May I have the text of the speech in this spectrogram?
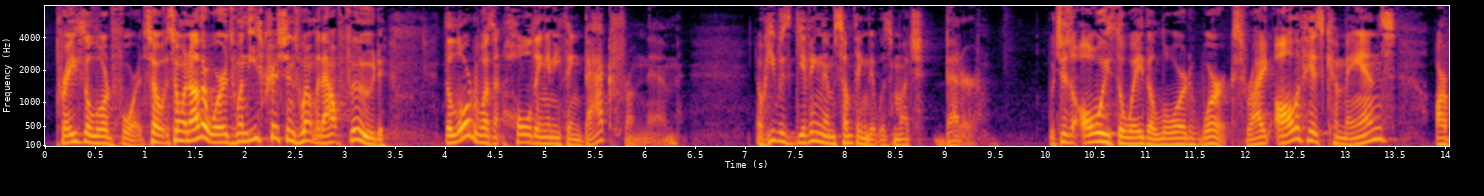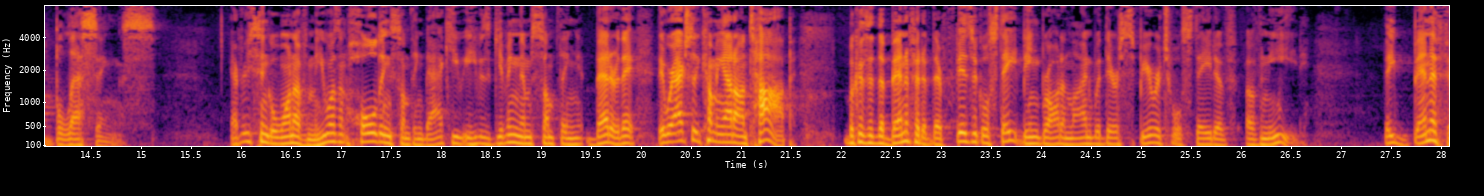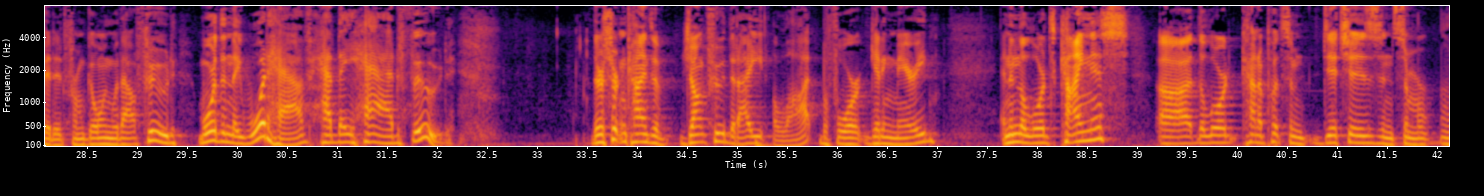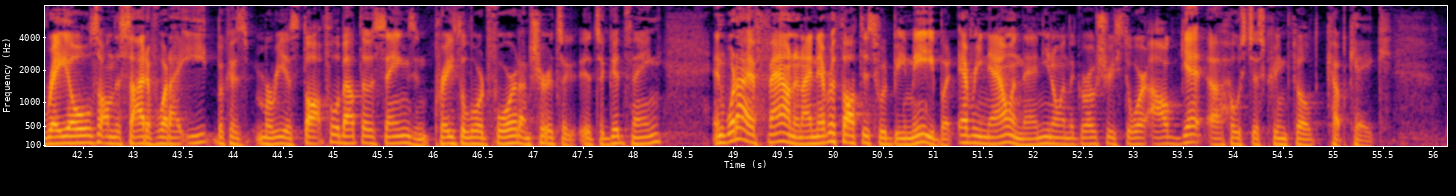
Praise the Lord for it. So so in other words, when these Christians went without food, the Lord wasn't holding anything back from them. No, he was giving them something that was much better, which is always the way the Lord works, right? All of his commands are blessings. Every single one of them. He wasn't holding something back. He, he was giving them something better. They, they were actually coming out on top because of the benefit of their physical state being brought in line with their spiritual state of, of need. They benefited from going without food more than they would have had they had food. There are certain kinds of junk food that I eat a lot before getting married. And in the Lord's kindness, uh, the Lord kind of put some ditches and some rails on the side of what I eat because Maria's thoughtful about those things and praise the Lord for it. I'm sure it's a, it's a good thing. And what I have found, and I never thought this would be me, but every now and then, you know, in the grocery store, I'll get a Hostess cream filled cupcake.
